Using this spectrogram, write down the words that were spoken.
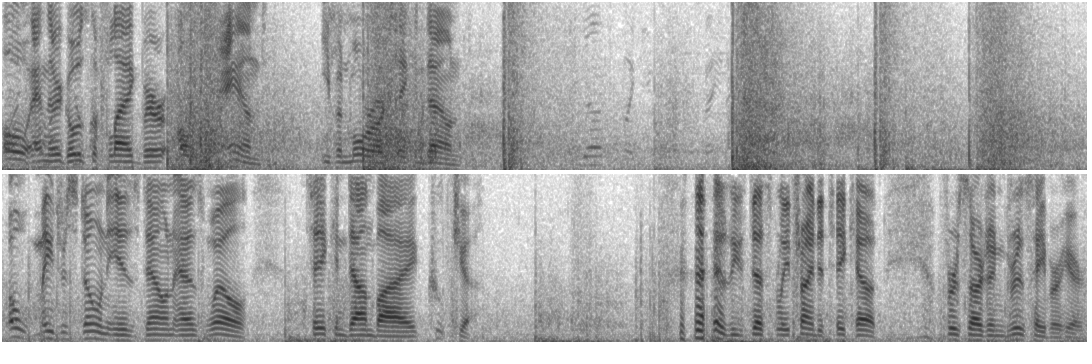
Oh, and there goes the flag bearer. Oh, and even more are taken down. Oh, Major Stone is down as well. Taken down by Kucha. as he's desperately trying to take out First Sergeant Grishaber here.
